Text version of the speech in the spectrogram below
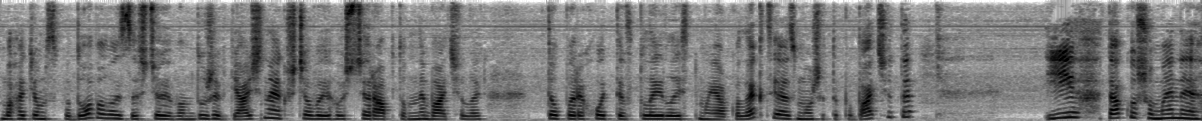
Багатьом сподобалось, за що я вам дуже вдячна. Якщо ви його ще раптом не бачили, то переходьте в плейлист Моя колекція, зможете побачити. І також у мене,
